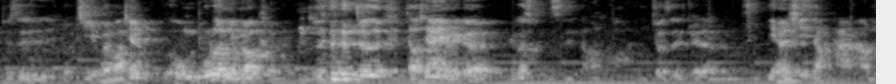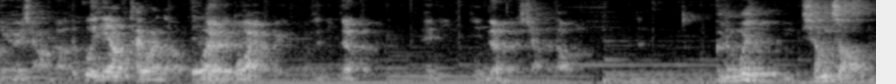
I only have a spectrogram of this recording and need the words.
就是有机会的话，现在我们不论有没有可能，就是 就是，假如现在有一个有一个厨师，然后哇，你就是觉得你很欣赏他，然后你会想要跟他，不一定要台湾的，国外对，国外也可以，或是你任何哎你你任何想得到的。可能会想找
